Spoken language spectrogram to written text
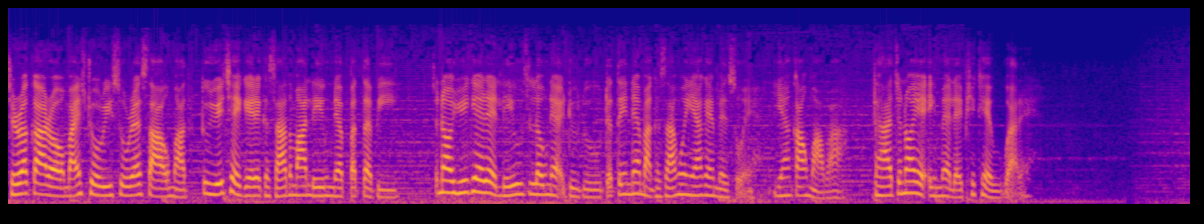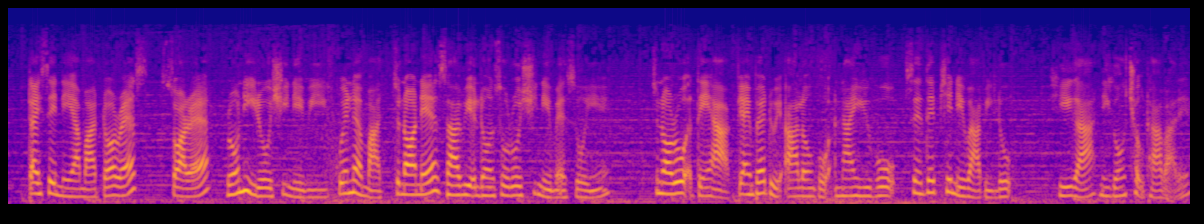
ဂျရက်ကတော့ My Story ဆိုတဲ့စာအုပ်မှာသူရွေးချယ်ခဲ့တဲ့ကစားသမား၄ဦးနဲ့ပတ်သက်ပြီးကျွန်တော်ရွေးခဲ့တဲ့၄ဦးစလုံးနဲ့အတူတူတသိန်းထဲမှာကစားခွင့်ရခဲ့မယ်ဆိုရင်အရန်ကောင်းပါပါဒါကကျွန်တော်ရဲ့အိမ်မက်လည်းဖြစ်ခဲ့ဘူးပါတယ်တိုက်စစ်နေရာမှာ Torres, Suarez, Rooney တို့ရှိနေပြီးကွင်းလယ်မှာကျွန်တော်နဲ့ Xavi Alonso တို့ရှိနေမယ်ဆိုရင်ကျွန်တော်တို့အသင်းဟာပြိုင်ဘက်တွေအားလုံးကိုအနိုင်ယူဖို့စင်သစ်ဖြစ်နေပါပြီလို့ရေးကညီကုန်းချုပ်ထားပါတယ်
